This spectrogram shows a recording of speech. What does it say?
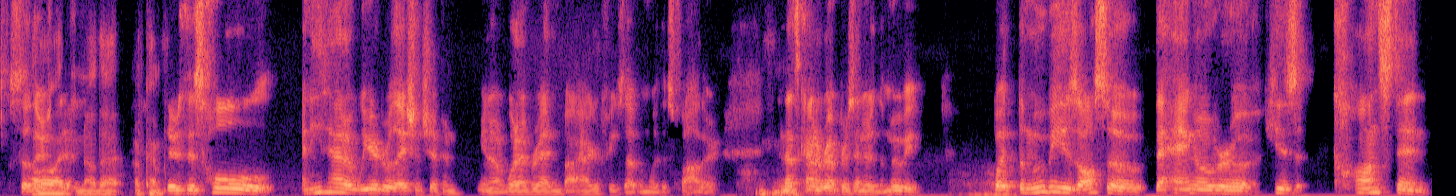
So there's Oh, I this- didn't know that. Okay. there's this whole and he's had a weird relationship and you know what i've read in biographies of him with his father Mhm. and that's kind of represented in the movie but the movie is also the hangover of his constant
